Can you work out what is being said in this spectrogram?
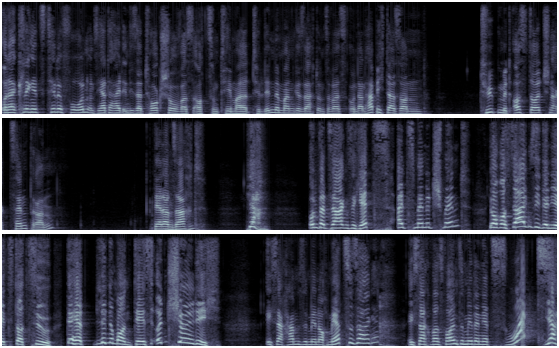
Und dann klingelt's Telefon und sie hatte halt in dieser Talkshow was auch zum Thema Till Lindemann gesagt und sowas. Und dann habe ich da so einen Typen mit ostdeutschen Akzent dran, der dann sagt, ja, und was sagen Sie jetzt als Management? Ja, was sagen Sie denn jetzt dazu? Der Herr Lindemann, der ist unschuldig. Ich sag, haben Sie mir noch mehr zu sagen? Ich sag, was wollen Sie mir denn jetzt? What? Ja,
